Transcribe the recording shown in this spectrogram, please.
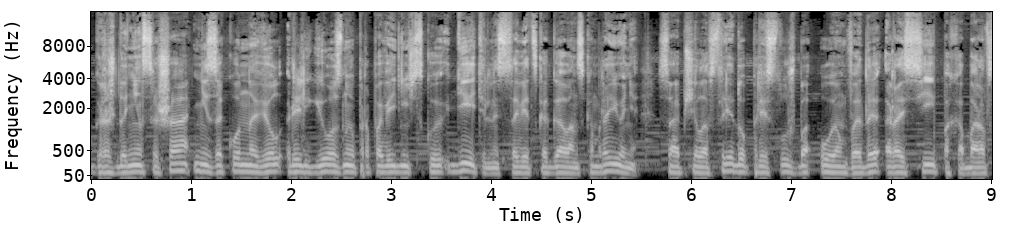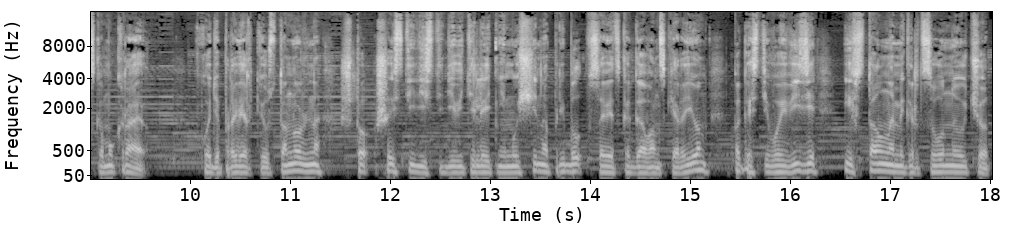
гражданин США незаконно вел религиозную проповедническую деятельность в Советско-Гаванском районе, сообщила в среду пресс-служба УМВД России по Хабаровскому краю. В ходе проверки установлено, что 69-летний мужчина прибыл в Советско-Гаванский район по гостевой визе и встал на миграционный учет.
